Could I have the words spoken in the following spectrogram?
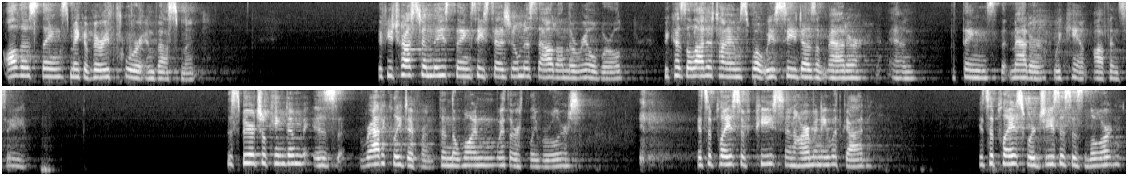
All those things make a very poor investment. If you trust in these things, he says, you'll miss out on the real world because a lot of times what we see doesn't matter, and the things that matter we can't often see. The spiritual kingdom is radically different than the one with earthly rulers. It's a place of peace and harmony with God. It's a place where Jesus is Lord,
